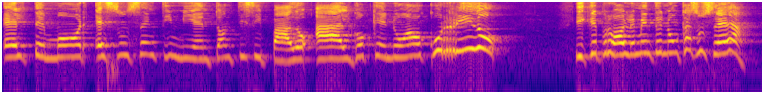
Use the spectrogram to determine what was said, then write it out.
el temor es un sentimiento anticipado a algo que no ha ocurrido y que probablemente nunca suceda.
